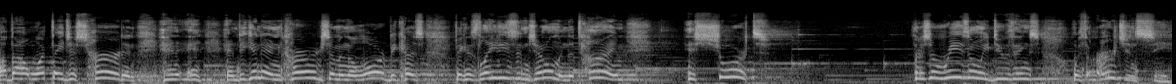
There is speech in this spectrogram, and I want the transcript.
about what they just heard and, and, and, and begin to encourage them in the Lord because, because ladies and gentlemen, the time is short. There's a reason we do things with urgency.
